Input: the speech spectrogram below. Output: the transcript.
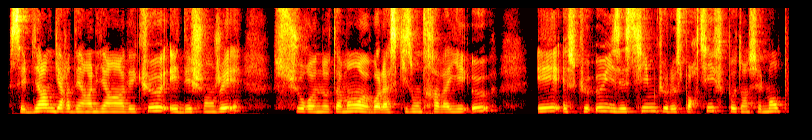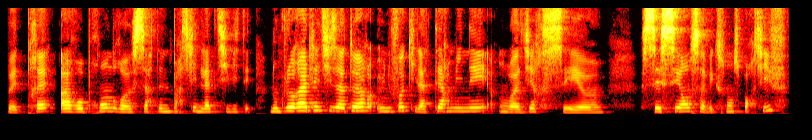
c'est bien de garder un lien avec eux et d'échanger sur euh, notamment euh, voilà ce qu'ils ont travaillé eux et est-ce que eux ils estiment que le sportif potentiellement peut être prêt à reprendre euh, certaines parties de l'activité. Donc le réathlétisateur, une fois qu'il a terminé, on va dire ses, séances avec son sportif,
